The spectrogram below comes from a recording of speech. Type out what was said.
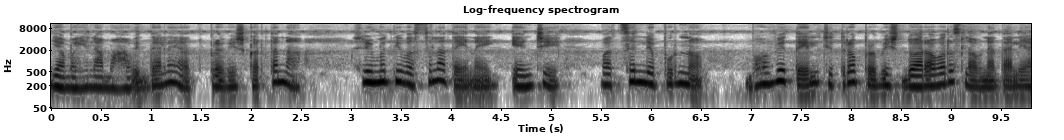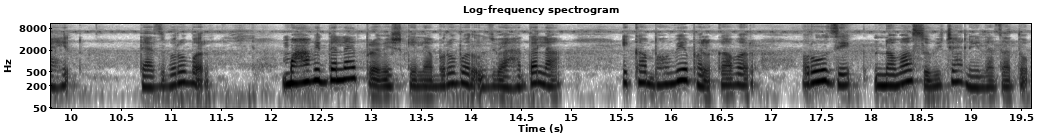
या महिला महाविद्यालयात प्रवेश करताना श्रीमती वत्सलाताई नाईक यांचे वात्सल्यपूर्ण भव्य तैलचित्र प्रवेशद्वारावरच लावण्यात आले आहेत. त्याचबरोबर महाविद्यालयात प्रवेश केल्याबरोबर उजव्या हाताला एका भव्य फलकावर रोज एक नवा सुविचार लिहिला जातो.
